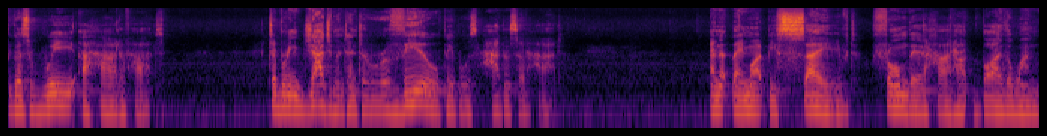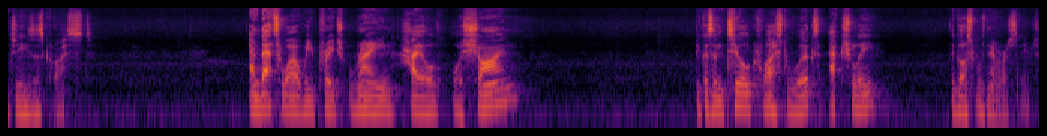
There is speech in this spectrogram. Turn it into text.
because we are hard of heart to bring judgment and to reveal people's hardness of heart and that they might be saved from their hard heart by the one Jesus Christ. And that's why we preach rain, hail, or shine. Because until Christ works, actually, the gospel is never received.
